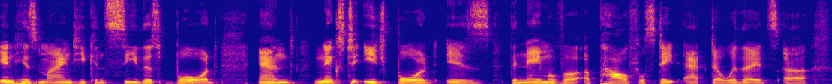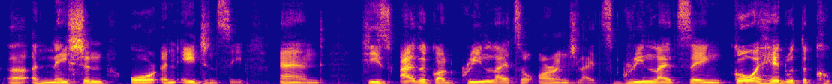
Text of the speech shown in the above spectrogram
in his mind he can see this board and next to each board is the name of a, a powerful state actor whether it's a, a, a nation or an agency. And he's either got green lights or orange lights. Green lights saying go ahead with the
